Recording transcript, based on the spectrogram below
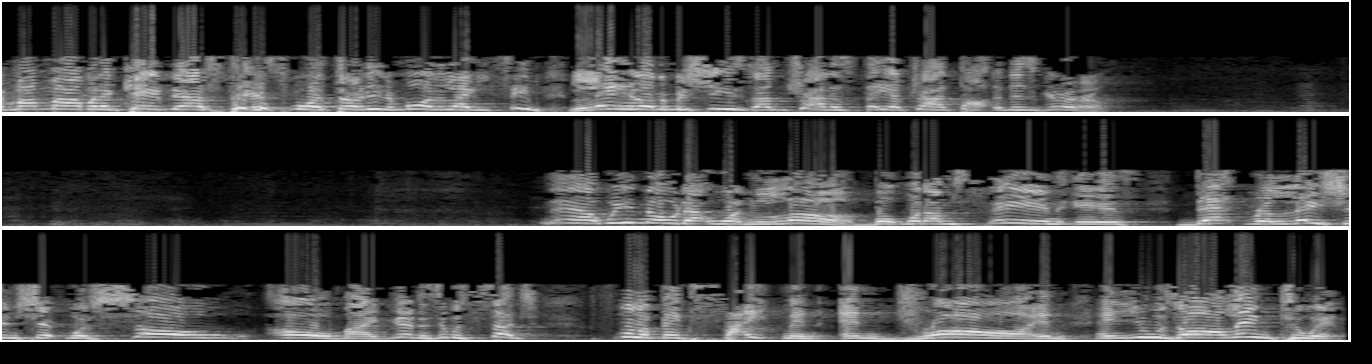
If my mom would have came downstairs 4.30 in the morning, like, see, laying on the machines, I'm trying to stay up, trying to talk to this girl. Now, we know that wasn't love, but what I'm saying is that relationship was so, oh my goodness, it was such full of excitement and draw and, and you was all into it.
